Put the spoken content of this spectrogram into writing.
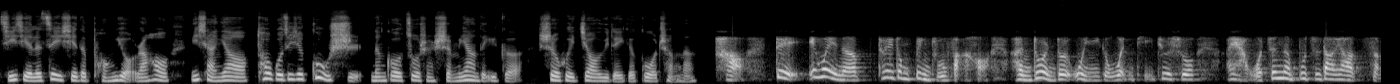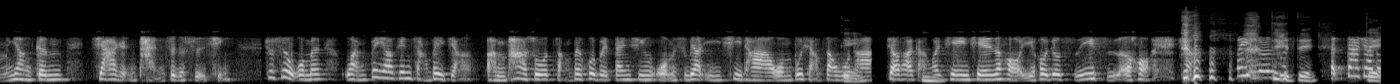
集结了这些的朋友？然后你想要透过这些故事，能够做成什么样的一个社会教育的一个过程呢？好，对，因为呢，推动病主法哈，很多人都会问一个问题，就是说，哎呀，我真的不知道要怎么样跟家人谈这个事情。就是我们晚辈要跟长辈讲，很怕说长辈会不会担心我们是不是要遗弃他，我们不想照顾他，叫他赶快签一签，然后以后就死一死了哈。这样，所以呢，对对，大家都。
